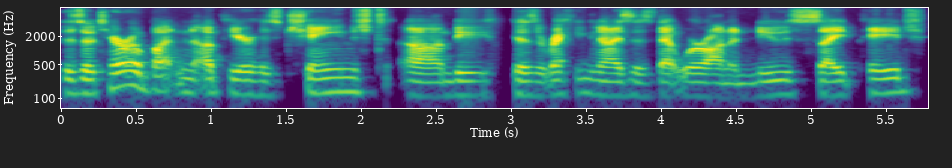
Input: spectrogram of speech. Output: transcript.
the Zotero button up here has changed um, because it recognizes that we're on a news site page.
